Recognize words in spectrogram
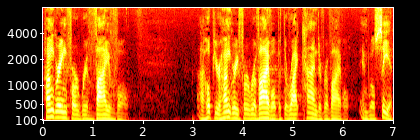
hungering for revival. I hope you're hungry for revival, but the right kind of revival. And we'll see it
